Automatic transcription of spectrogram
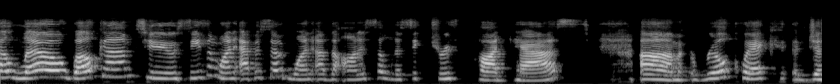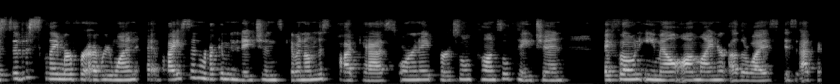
Hello, welcome to season one, episode one of the Honest Holistic Truth podcast. Um, real quick, just a disclaimer for everyone advice and recommendations given on this podcast or in a personal consultation by phone, email, online, or otherwise is at the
